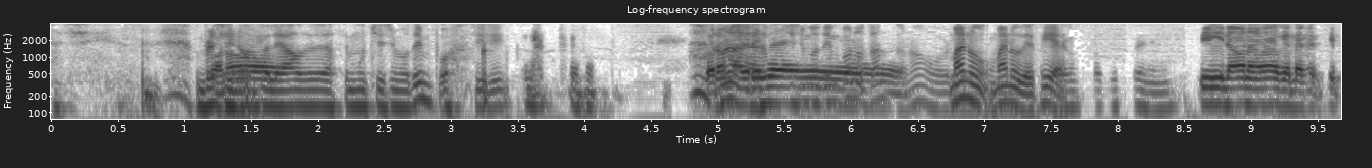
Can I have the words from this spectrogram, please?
Hombre, si no han peleado desde hace muchísimo tiempo. Sí, sí. Conor Bueno, McGregor- muchísimo tiempo no tanto, ¿no? Porque- Manu, Manu, decías. Sí, no, no, no, que, me, que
